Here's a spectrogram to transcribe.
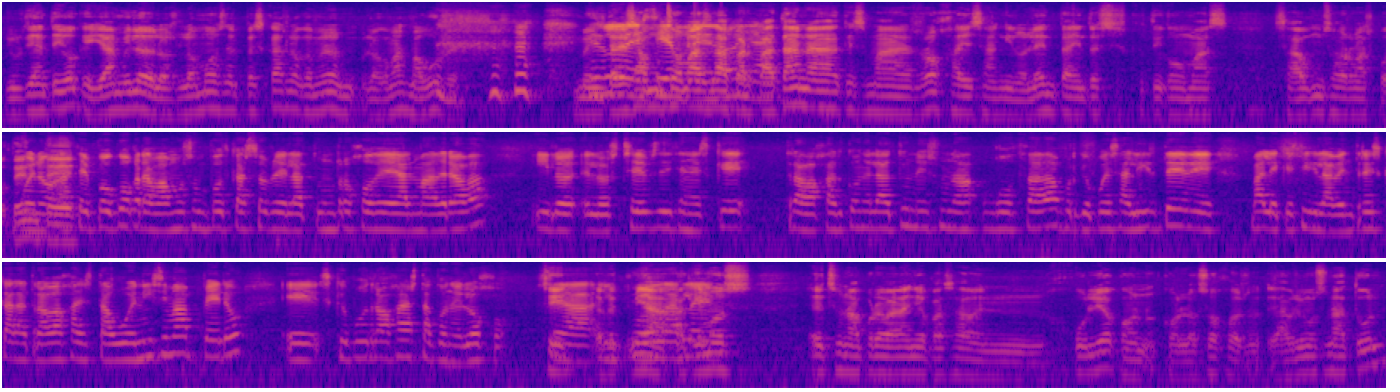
yo últimamente digo que ya a mí lo de los lomos del pescado es lo que menos lo que más me aburre. Me interesa mucho más la parpatana que es más roja y sanguinolenta y entonces es como más un sabor más potente Bueno, hace poco grabamos un podcast sobre el atún rojo de Almadraba y lo- los chefs dicen es que trabajar con el atún es una gozada porque puede salirte de, vale, que sí, la ventresca la trabaja, está buenísima, pero eh, es que puedo trabajar hasta con el ojo. Sí, o sea, mira, darle... aquí hemos hecho una prueba el año pasado en julio con, con los ojos. Abrimos un atún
